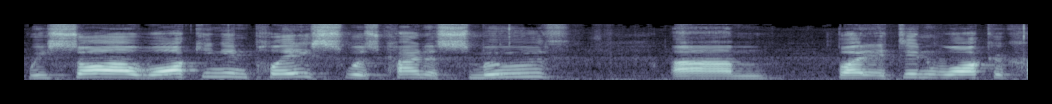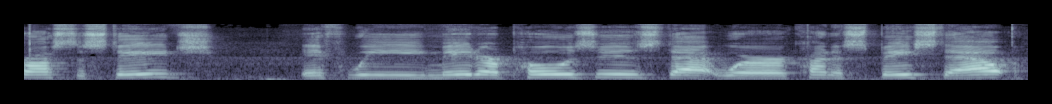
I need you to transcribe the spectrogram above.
we saw walking in place was kind of smooth, um, but it didn't walk across the stage. If we made our poses that were kind of spaced out,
